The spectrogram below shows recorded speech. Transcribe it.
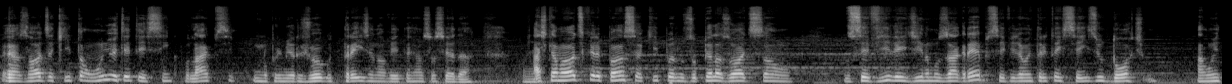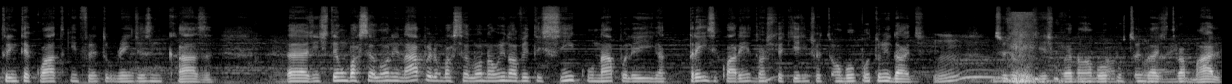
É, as odds aqui estão 1,85 pro Leipzig no primeiro jogo, 3,90 Real Sociedade. É. Acho que a maior discrepância aqui pelos, pelas odds são do Sevilha e Dinamo Zagreb, Sevilha 1,36 e o Dortmund a 1,34 que enfrenta o Rangers em casa. Uh, a gente tem um Barcelona e Nápoles, um Barcelona a 1,95, um Napoli a 3,40. Acho que aqui a gente vai ter uma boa oportunidade. Hum. Esse jogo aqui acho que vai dar uma boa oportunidade de trabalho.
